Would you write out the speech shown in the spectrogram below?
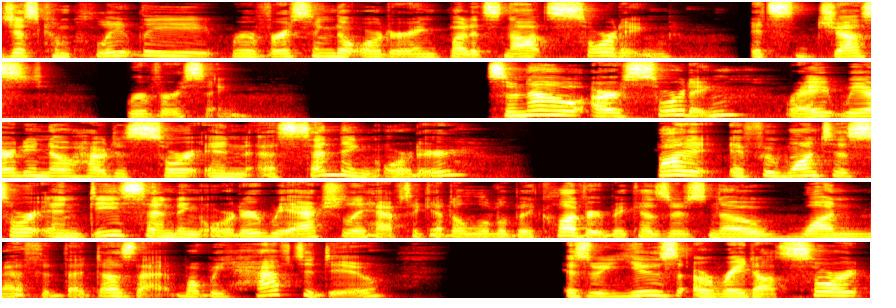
just completely reversing the ordering, but it's not sorting, it's just reversing. So now our sorting, right, we already know how to sort in ascending order, but if we want to sort in descending order, we actually have to get a little bit clever because there's no one method that does that. What we have to do is we use array.sort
